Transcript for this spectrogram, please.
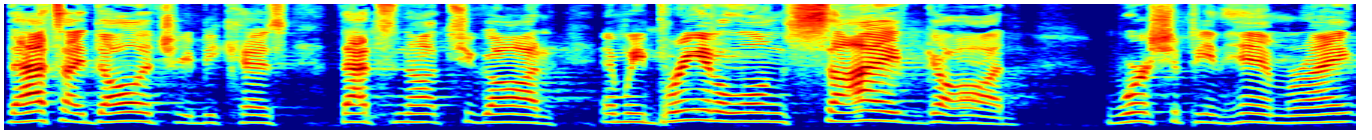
That's idolatry because that's not to God. And we bring it alongside God, worshiping Him, right?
